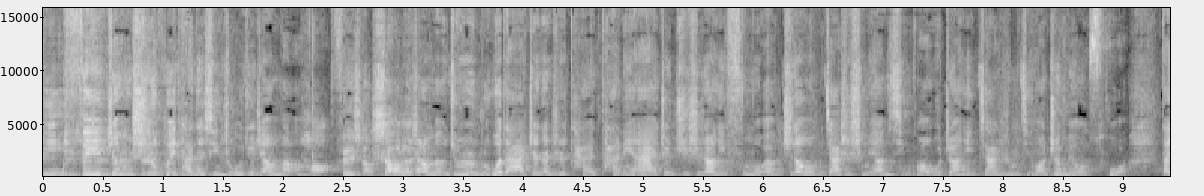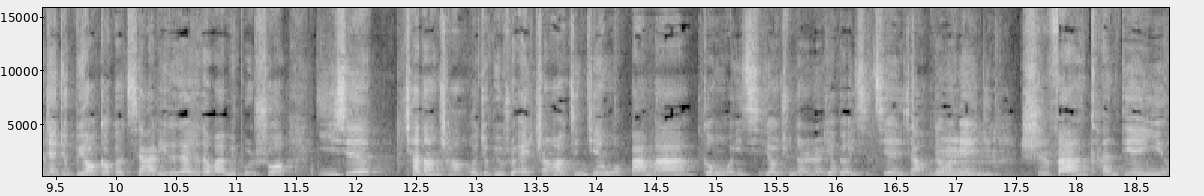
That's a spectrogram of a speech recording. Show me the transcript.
以非正式会谈的形式，我觉得这样蛮好，非常少了上门。就是如果大家真的只是谈谈恋爱，就只是让你父母要知道我们家是什么样的情况，我知道你家是什么情况，这没有错。大家就不要搞到家里，大家就在外面，比如说以一些恰当场合，就比如说，哎，正好今天我爸妈跟我一起要去哪儿哪儿，要不要一起见一下？我们在外面你吃饭、看电影，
